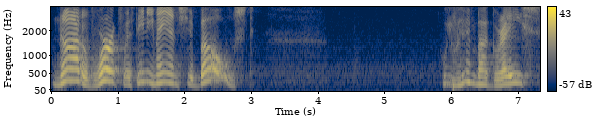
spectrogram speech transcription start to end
not of works, lest any man should boast. Are we living by grace?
